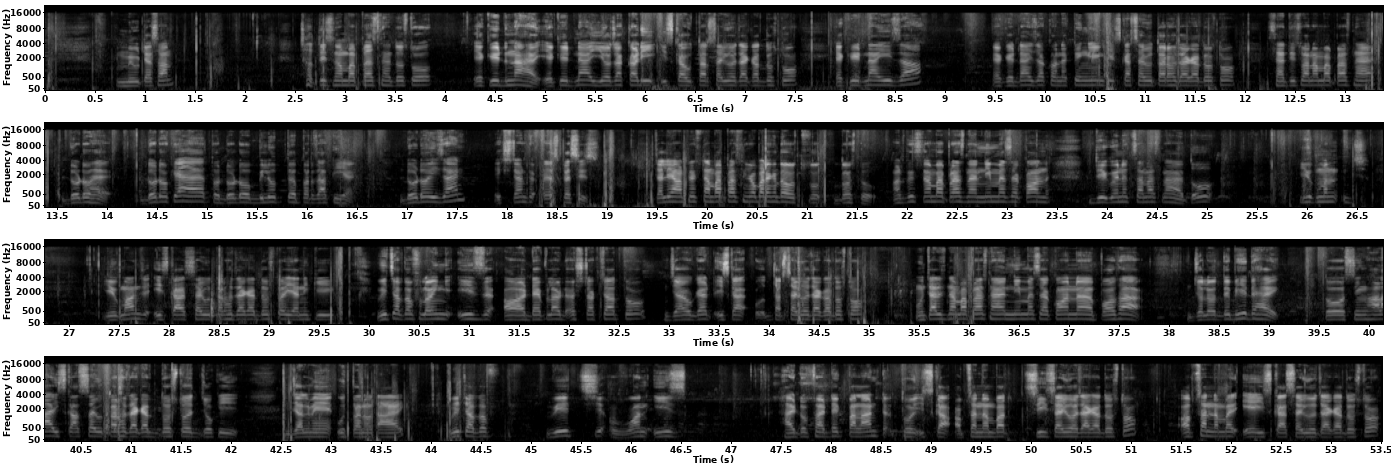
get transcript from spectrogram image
म्यूटेशन। छत्तीस नंबर प्रश्न है दोस्तों, एकिडना है। एकिडना योजक कड़ी, इसका उत्तर सही हो जाएगा दोस्तों। Echidna is a echidna is a connecting link इसका सही उत्तर हो जाएगा दोस्तों। सैंतीसवां नंबर प्रश्न है, डोडो है। डोडो क्या है? तो डोडो विलुप्त प्रजाति है। Dodo is an extant species चलिए अड़तीस नंबर प्रश्न क्यों बढ़ेंगे दोस्तों दोस्तों। अड़तीस नंबर प्रश्न है, निम्न में से कौन द्विगुणित संरचना है? तो युग्मन युग्मन, इसका सही उत्तर हो जाएगा दोस्तों, यानी कि which of the following is developed structure तो जयोगेट इसका उत्तर सही हो जाएगा दोस्तों। उनचालीस नंबर प्रश्न है, निम्न से कौन पौधा जलोद्भिद है? तो सिंघाड़ा, इसका सही उत्तर हो जाएगा दोस्तों, जो कि जल में उत्पन्न होता है। Which of the which one is hydrophytic plant तो इसका ऑप्शन नंबर सी सही हो जाएगा दोस्तों। ऑप्शन नंबर ए इसका सही हो जाएगा दोस्तों।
